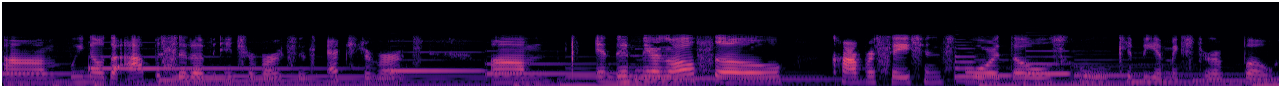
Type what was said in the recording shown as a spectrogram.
Um, we know the opposite of introverts is extroverts. Um, and then there's also conversations for those who can be a mixture of both.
